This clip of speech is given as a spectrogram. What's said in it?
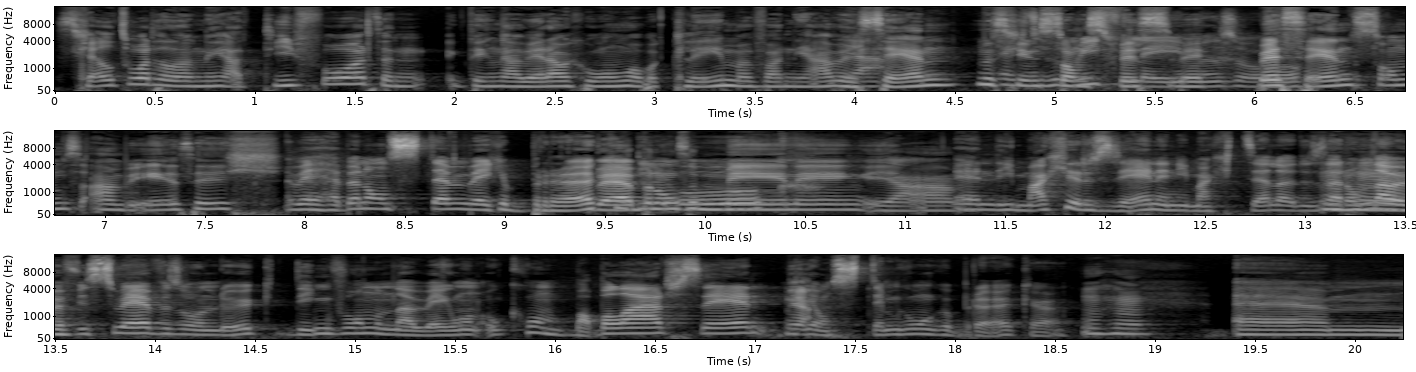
scheldwoord, dat een negatief woord. En ik denk dat wij dat gewoon wat claimen van ja, wij Ja, zijn misschien soms viswijf. zo. Wij zijn soms aanwezig. Wij hebben ons stem, wij gebruiken Wij hebben onze ook. mening. Ja. En die mag er zijn en die mag tellen. Dus daarom Mhm. dat we viswijven zo'n leuk ding vonden, omdat wij gewoon ook gewoon babbelaars zijn, die Ja. ons stem gewoon gebruiken. Mhm. Ehm,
